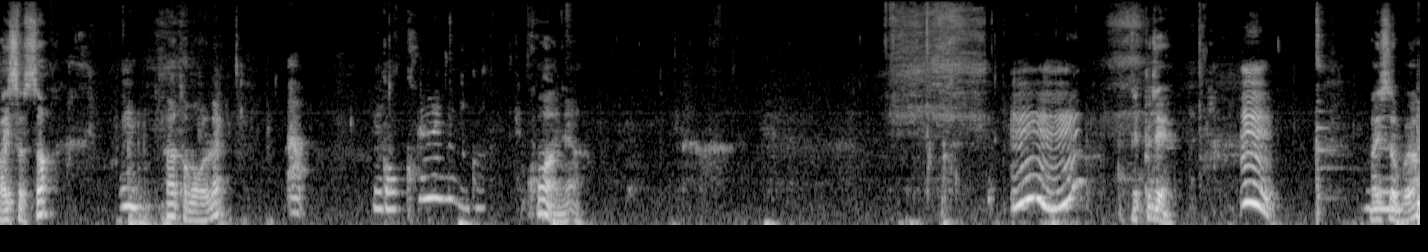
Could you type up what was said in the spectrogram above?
맛있었어? 응. 하나 더 먹을래? 이거 콩인 거. 콩 아니야 음. 예쁘지? 음. 맛있어 보여?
